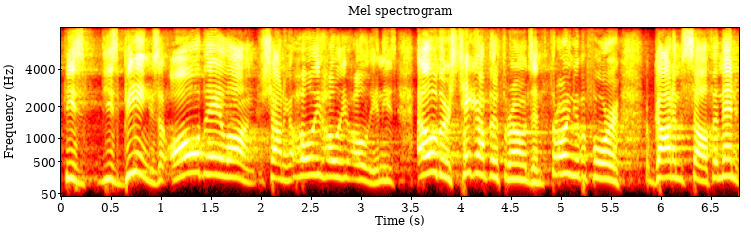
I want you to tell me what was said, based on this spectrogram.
these, these beings all day long shouting, Holy, holy, holy. And these elders taking off their thrones and throwing it before God Himself. And then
